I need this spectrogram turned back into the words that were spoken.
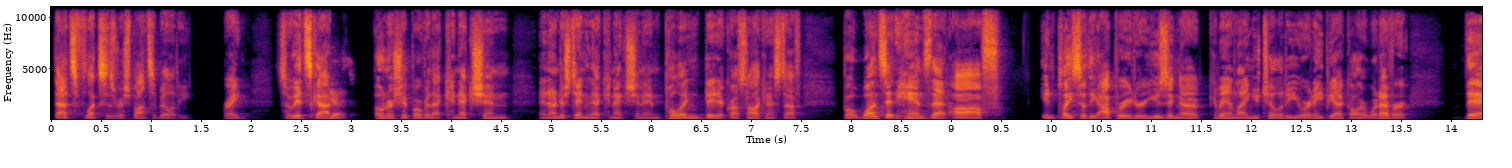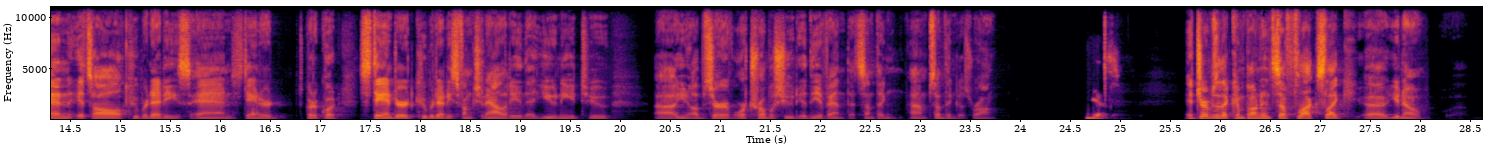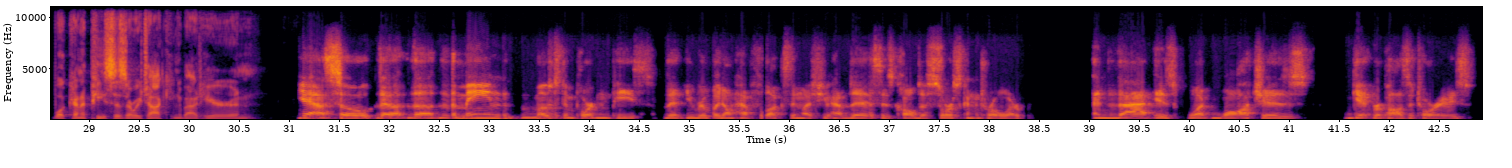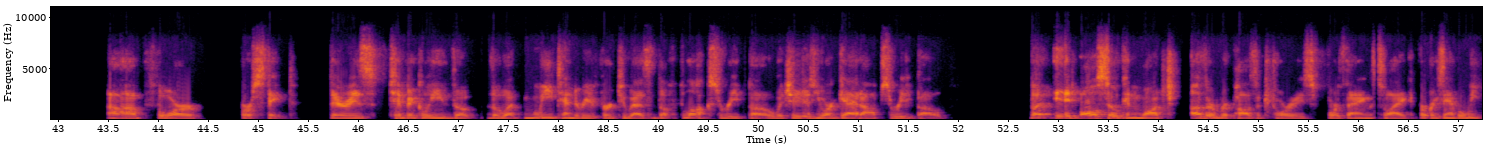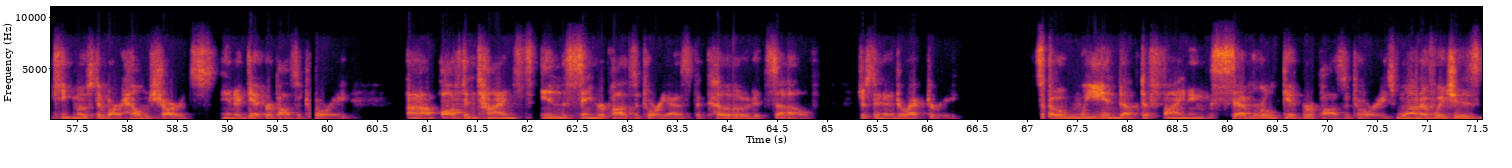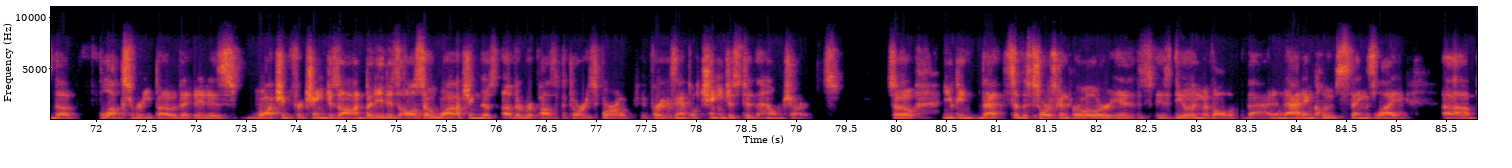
that's Flux's responsibility, right? So it's got yes. ownership over that connection and understanding that connection and pulling data across and all that kind of stuff. But once it hands that off in place of the operator using a command line utility or an API call or whatever, then it's all Kubernetes and standard, quote unquote, standard Kubernetes functionality that you need to, uh, you know, observe or troubleshoot in the event that something um, something goes wrong. Yes. In terms of the components of Flux, like uh, you know, what kind of pieces are we talking about here? And yeah, so the the the main most important piece that you really don't have Flux unless you have this is called a source controller, and that is what watches Git repositories uh, for for state. There is typically the the what we tend to refer to as the Flux repo, which is your GitOps repo. But it also can watch other repositories for things like, for example, we keep most of our Helm charts in a Git repository, um, oftentimes in the same repository as the code itself, just in a directory. So we end up defining several Git repositories, one of which is the Flux repo that it is watching for changes on, but it is also watching those other repositories for, for example, changes to the Helm charts. So you can that so the source controller is is dealing with all of that, and that includes things like um,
